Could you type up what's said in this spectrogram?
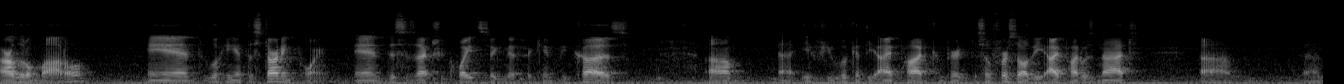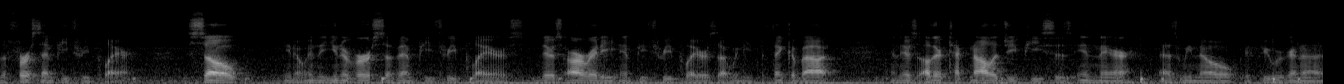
our little model and looking at the starting point. And this is actually quite significant because um, uh, if you look at the iPod compared, so first of all, the iPod was not um, uh, the first MP3 player. So, you know, in the universe of MP3 players, there's already MP3 players that we need to think about. And there's other technology pieces in there. As we know, if you were going to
